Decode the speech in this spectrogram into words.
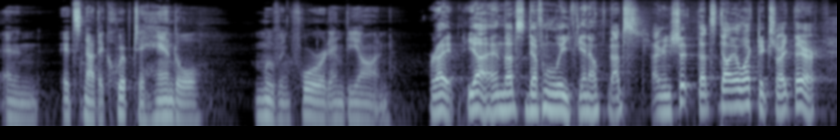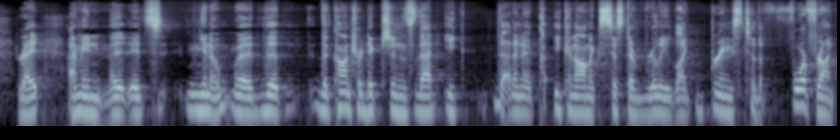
and it's not equipped to handle moving forward and beyond Right. Yeah, and that's definitely you know that's I mean shit that's dialectics right there, right? I mean it's you know uh, the the contradictions that e- that an ec- economic system really like brings to the forefront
